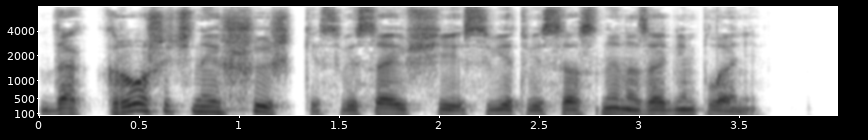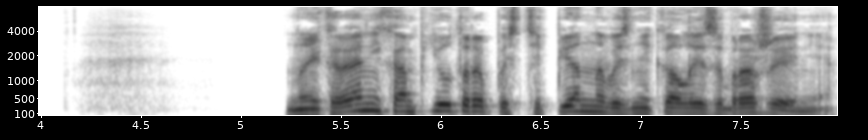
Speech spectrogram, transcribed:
до крошечной шишки, свисающей с ветви сосны на заднем плане. На экране компьютера постепенно возникало изображение.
